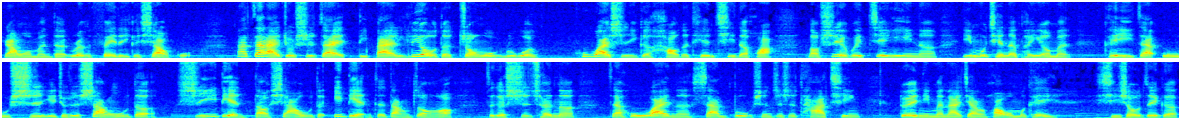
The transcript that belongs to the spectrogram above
让我们的润肺的一个效果。那再来就是在礼拜六的中午，如果户外是一个好的天气的话，老师也会建议呢，荧幕前的朋友们可以在午时，也就是上午的十一点到下午的一点这当中哦，这个时辰呢，在户外呢散步，甚至是踏青，对你们来讲的话，我们可以吸收这个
